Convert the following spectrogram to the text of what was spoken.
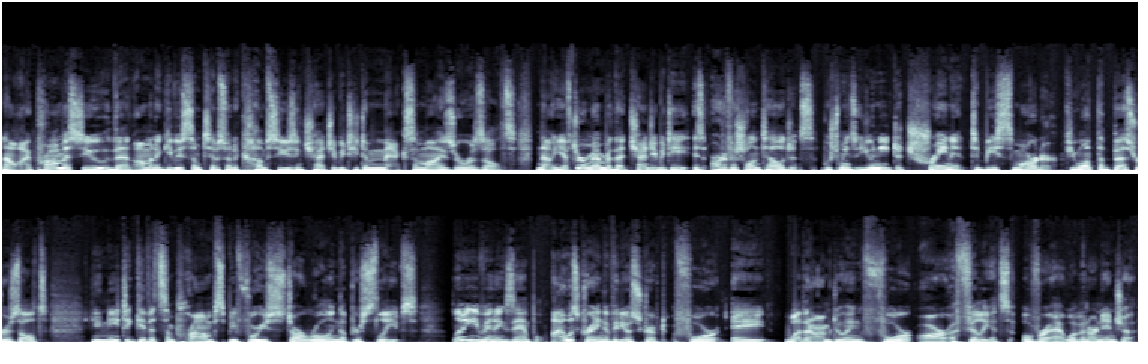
Now, I promise you that I'm going to give you some tips when it comes to using ChatGPT to maximize your results. Now, you have to remember that ChatGPT is artificial intelligence, which means you need to train it to be smarter. If you want the best results, you need to give it some prompts before you start rolling up your sleeves. Let me give you an example. I was creating a video script for a webinar I'm doing for our affiliates over at Webinar Ninja.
